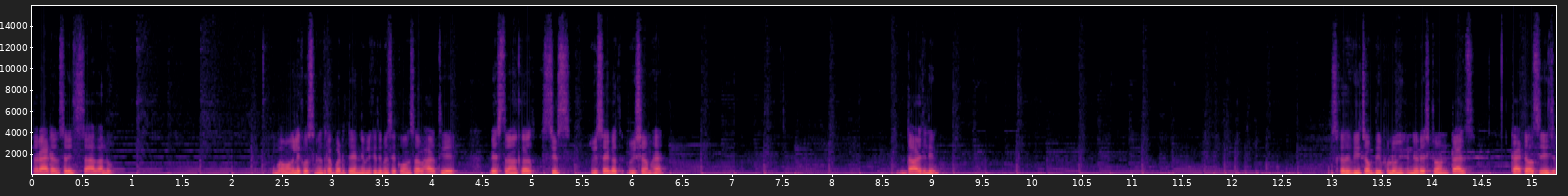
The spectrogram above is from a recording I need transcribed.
the right answer is saag aloo. अब हम अगले क्वेश्चन की तरफ़ बढ़ते हैं। निम्नलिखित में से कौन सा भारतीय रेस्तरां का शीर्ष विषयगत विषम है? दार्जिलिंग। इसका which of the following Indian restaurant tiles titles is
